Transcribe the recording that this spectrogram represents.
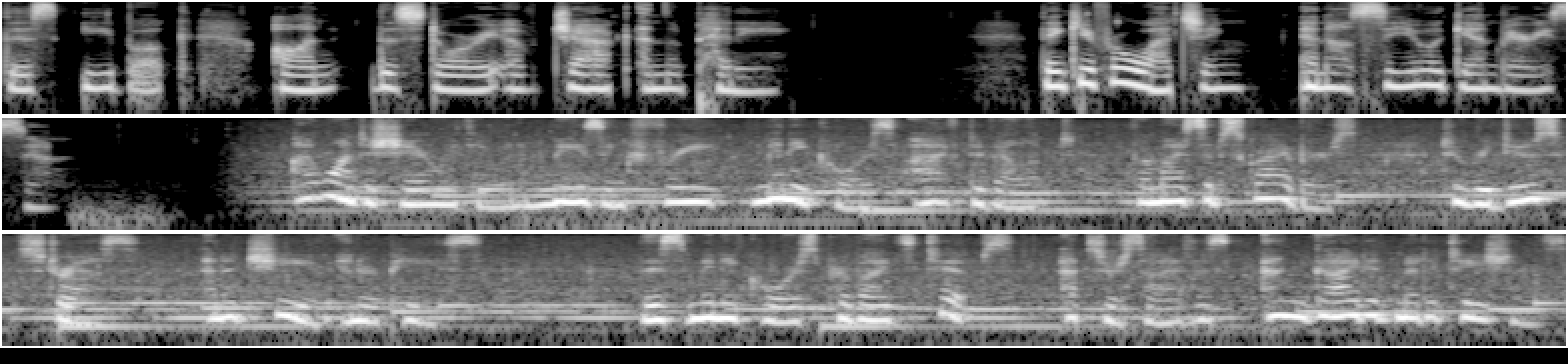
this ebook on the story of Jack and the Penny. Thank you for watching, and I'll see you again very soon. I want to share with you an amazing free mini course I've developed for my subscribers to reduce stress and achieve inner peace. This mini course provides tips, exercises, and guided meditations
